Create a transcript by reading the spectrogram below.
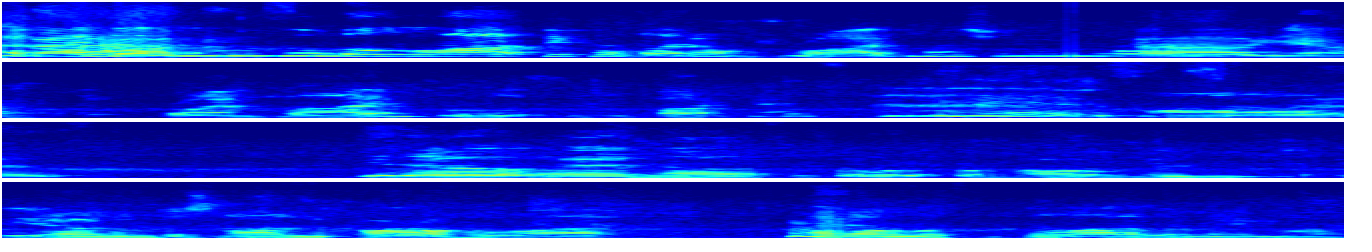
That I don't happens. use them a lot because I don't drive much anymore. Oh, yeah, Prime time for listening to podcasts. it is. It Uh, is. You know, and uh, since I work from home and, you know, and I'm just not in the car a whole lot, Hmm. I don't listen to a lot of them anymore.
